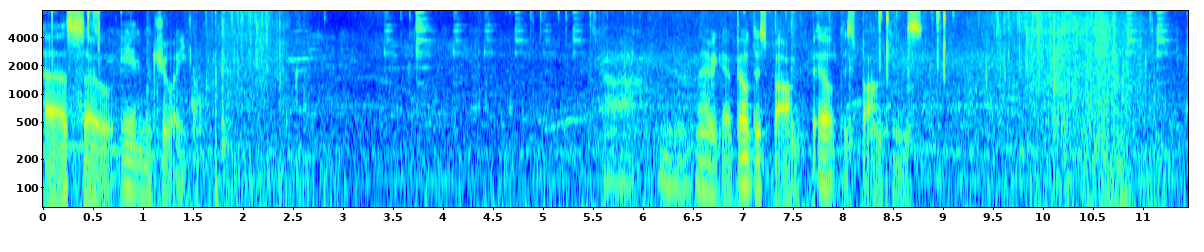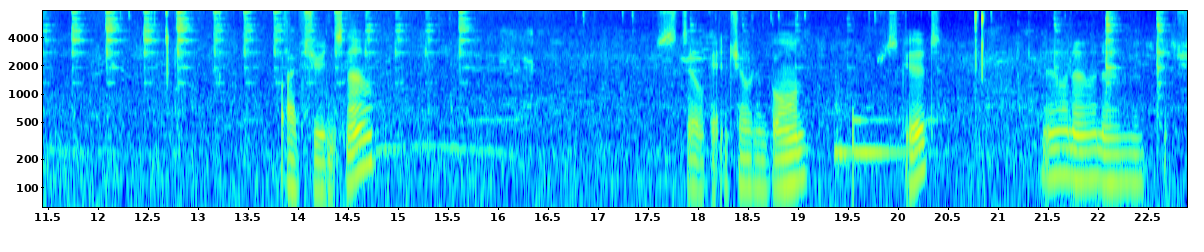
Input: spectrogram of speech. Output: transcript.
Uh, so enjoy. Ah, there we go. Build this barn. Build this barn, please. Five students now. Still getting children born, which is good. No, know. Just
